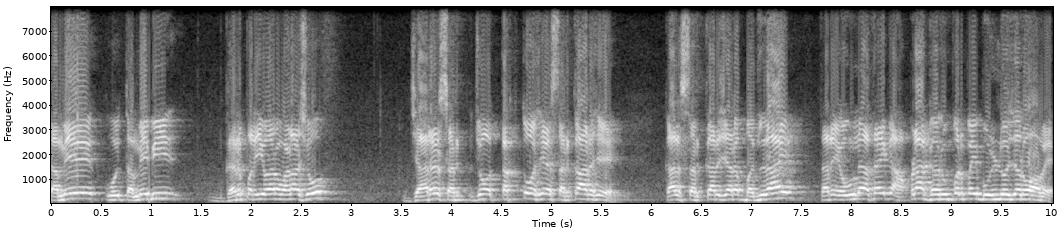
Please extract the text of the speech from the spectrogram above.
તમે કોઈ, તમે બી ઘર પરિવારવાળા છો, જ્યારે સર, જો તકતો છે, સરકાર છે, કાલ સરકાર જ્યારે બદલાય, ત્યારે એવું ના થાય કે આપણા ઘર ઉપર પછી બુલડોઝરો આવે.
